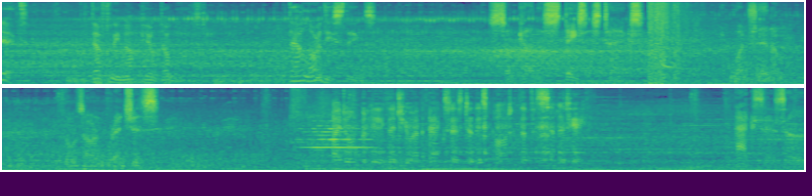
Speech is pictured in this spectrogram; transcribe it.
Shit. Definitely not POWs. What the hell are these things? Some kind of stasis tanks. But what's in them? Those aren't Wretches. I don't believe that you have access to this part of the facility. Access, huh?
